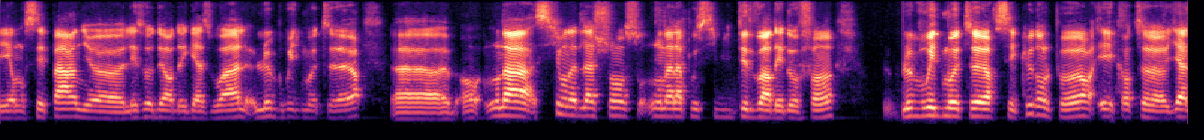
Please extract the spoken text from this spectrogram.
et on s'épargne euh, les odeurs de gasoil, le bruit de moteur. on a, si on a de la chance, on a la possibilité de voir des dauphins le bruit de moteur, c'est que dans le port. Et quand, euh, y a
